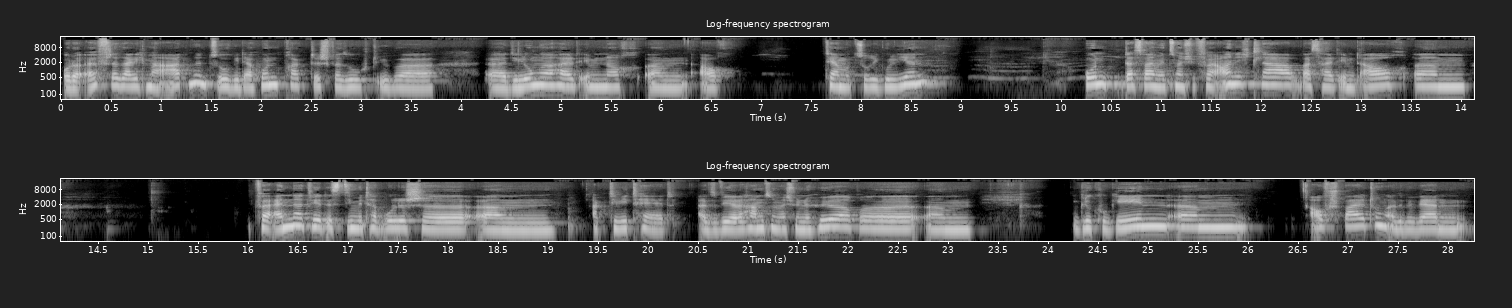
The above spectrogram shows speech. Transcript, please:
oder öfter, sage ich mal, atmet, so wie der Hund praktisch versucht über äh, die Lunge halt eben noch ähm, auch thermo zu regulieren. Und das war mir zum Beispiel vorher auch nicht klar, was halt eben auch ähm, verändert wird, ist die metabolische ähm, Aktivität. Also wir haben zum Beispiel eine höhere ähm, Glykogen ähm, also wir werden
